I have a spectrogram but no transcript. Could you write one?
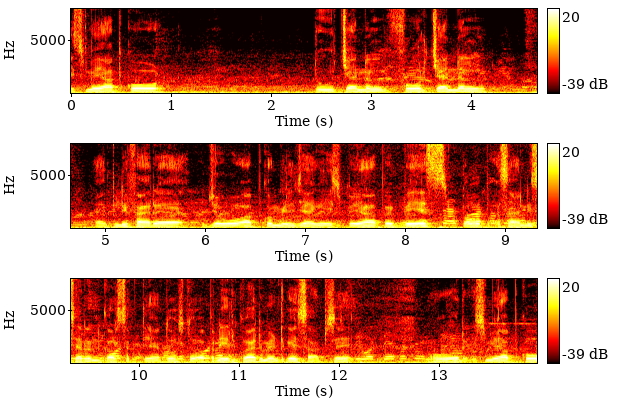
इसमें आपको two channel four channel amplifier है, जो वो आपको मिल जाएँगे। इस पर आप बेस टॉप आसानी से रन कर सकते हैं दोस्तों, अपनी रिक्वायरमेंट के हिसाब से। और इसमें आपको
